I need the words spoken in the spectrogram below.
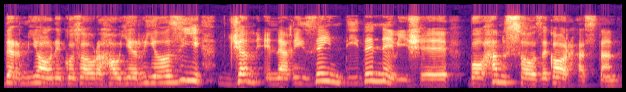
در میان گزاره های ریاضی جمع نقیزین دیده نمیشه. با هم سازگار هستند.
